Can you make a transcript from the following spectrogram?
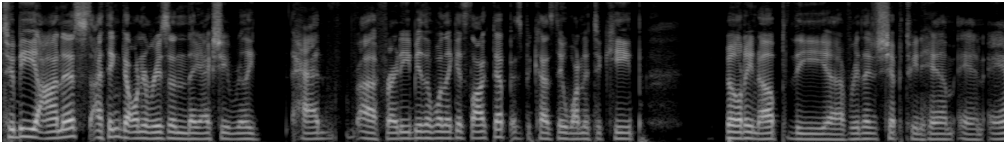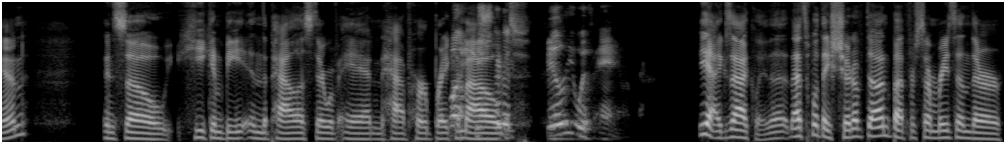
to be honest, I think the only reason they actually really had uh, Freddy be the one that gets locked up is because they wanted to keep building up the uh, relationship between him and Anne. And so he can be in the palace there with Anne and have her break Well, him out. Billy with Anne. Yeah, exactly. That's what they should have done, but for some reason they're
